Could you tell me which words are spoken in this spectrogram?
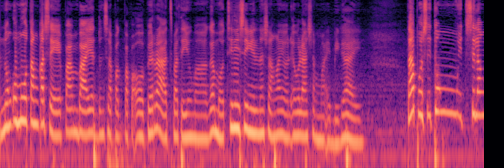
nung umutang kasi pambayad dun sa pagpapa-opera at pati yung mga gamot, sinisingil na siya ngayon eh wala siyang maibigay. Tapos itong it, silang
